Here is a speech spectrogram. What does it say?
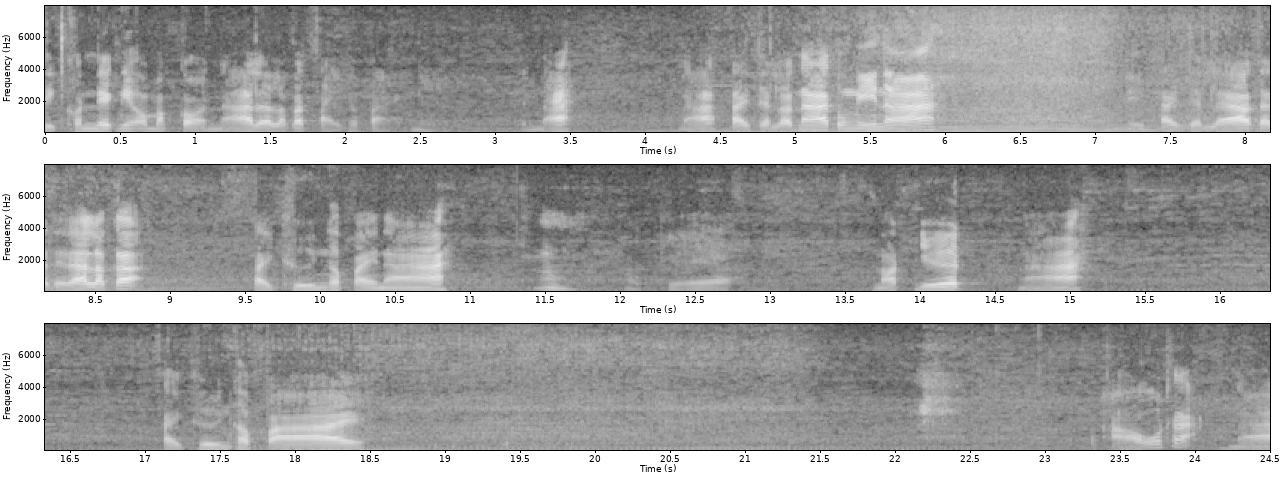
ติกคอนเน็กนี้ออกมาก่อนนะ แล้วเราก็ใส่เข้าไปนี่เห็นไหมนะใส่เสร็จแล้วนะตรงนี้นะนี่ใส่เสร็จแล้วใส่เสร็จแล้วเราก็ใส่คืนเข้าไปนะ อืมโอเคน็อตยึดนะ ใส่คืนเข้าไป เอาละนะ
